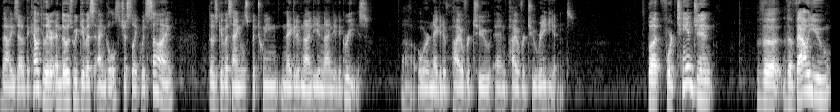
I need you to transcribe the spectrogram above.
values out of the calculator, and those would give us angles, just like with sine, those give us angles between negative 90 and 90 degrees, uh, or negative pi over 2 and pi over 2 radians. But for tangent, the the value,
